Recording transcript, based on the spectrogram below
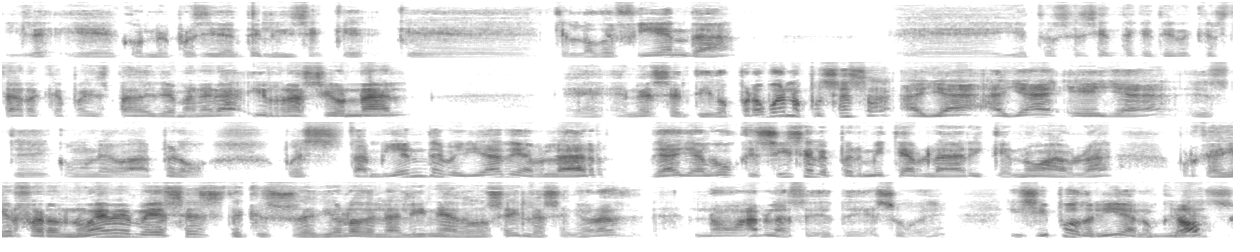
y eh, con el presidente le dice que, que, que lo defienda, eh, y entonces siente que tiene que estar a capa y espada y de manera irracional eh, en ese sentido. Pero bueno, pues esa, allá, allá ella, este, ¿cómo le va? Pero pues también debería de hablar de hay algo que sí se le permite hablar y que no habla, porque ayer fueron nueve meses de que sucedió lo de la línea 12 y la señora no habla de eso, ¿eh? Y sí podría, ¿no crees?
